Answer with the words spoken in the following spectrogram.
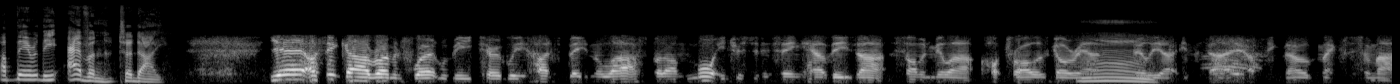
up there at the Avon today? Yeah, I think uh, Roman Flirt would be terribly hard to beat in the last, but I'm more interested in seeing how these uh, Simon Miller hot trialers go around mm. earlier in the day. I think they'll make for some uh,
